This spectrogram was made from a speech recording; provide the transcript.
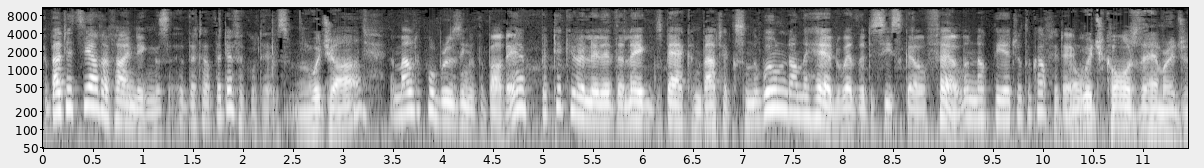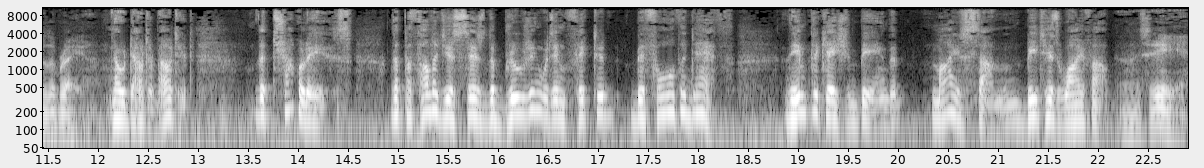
But it's the other findings that are the difficulties. Which are? Multiple bruising of the body, particularly the legs, back, and buttocks, and the wound on the head where the deceased girl fell and knocked the edge of the coffee table. Which caused the hemorrhage of the brain. No doubt about it. The trouble is, the pathologist says the bruising was inflicted before the death. The implication being that my son beat his wife up. I see.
